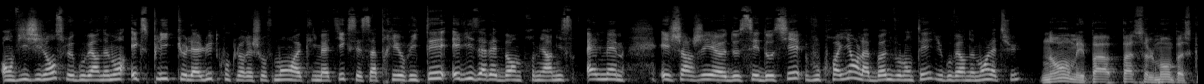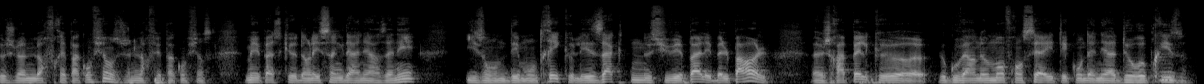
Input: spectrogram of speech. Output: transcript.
en vigilance. Le gouvernement explique que la lutte contre le réchauffement climatique, c'est sa priorité. Elisabeth Borne, Première ministre elle-même, est chargée euh, de ces dossiers. Vous croyez en la bonne volonté du gouvernement là-dessus? Non, mais pas, pas seulement parce que je ne leur ferai pas confiance. Je ne leur fais pas confiance. Mais parce que dans les cinq dernières années, ils ont démontré que les actes ne suivaient pas les belles paroles. Euh, je rappelle que le gouvernement français a été condamné à deux reprises mmh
